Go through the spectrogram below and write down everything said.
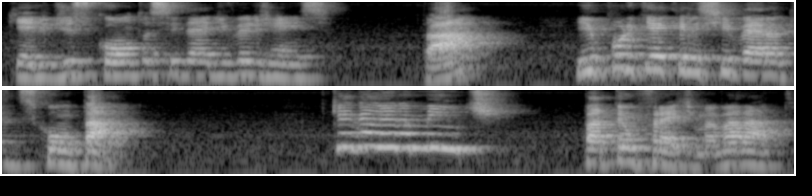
que ele desconta se der divergência, tá? E por que, que eles tiveram que descontar? Porque a galera mente para ter um frete mais barato.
